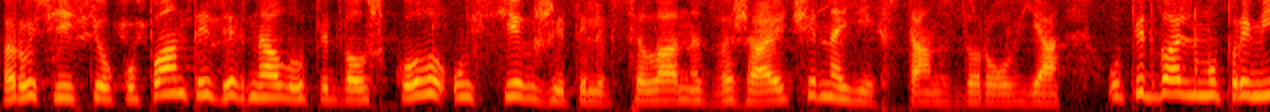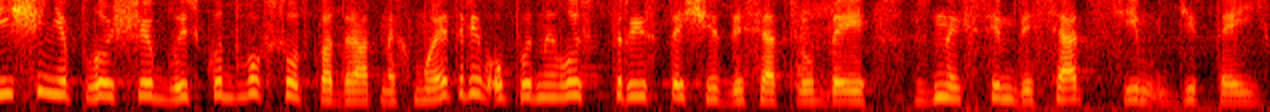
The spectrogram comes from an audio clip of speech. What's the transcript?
Російські окупанти зігнали у підвал школи усіх жителів села, незважаючи на їх стан здоров'я. У підвальному приміщенні площею близько 200 квадратних метрів опинилось 360 людей, з них 77 дітей.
